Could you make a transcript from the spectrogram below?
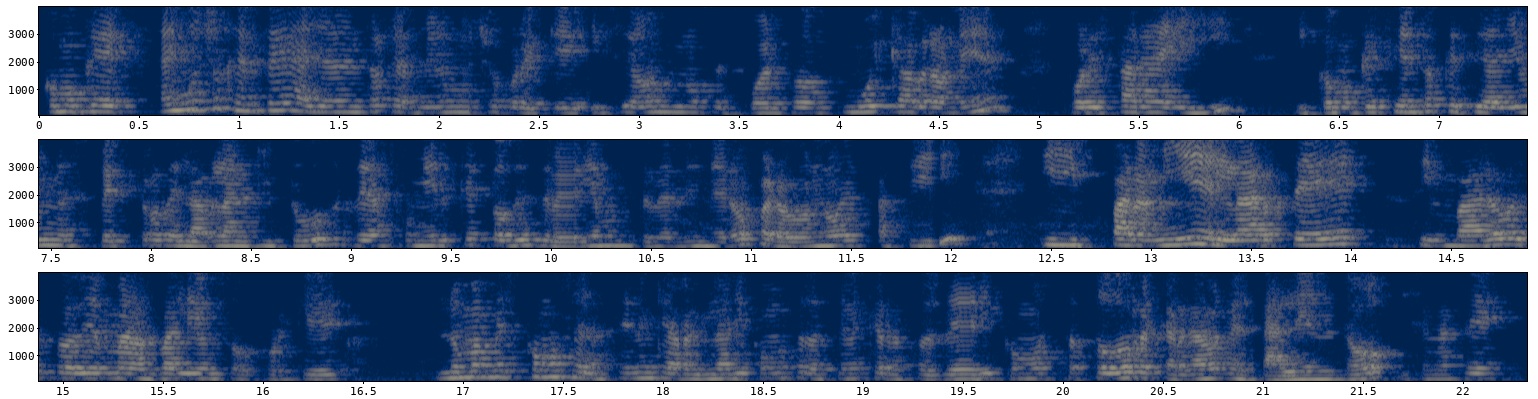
como que hay mucha gente allá adentro que admiro mucho porque hicieron unos esfuerzos muy cabrones por estar ahí y como que siento que sí hay un espectro de la blanquitud de asumir que todos deberíamos tener dinero, pero no es así. Y para mí el arte sin varo es todavía más valioso porque no mames cómo se las tienen que arreglar y cómo se las tienen que resolver y cómo está todo recargado en el talento y se me hace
